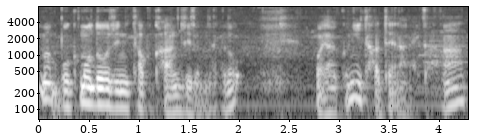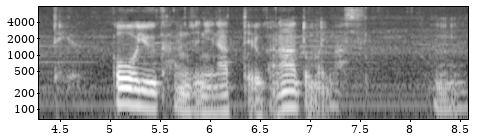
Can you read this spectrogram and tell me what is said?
まあ、僕も同時に多分感じるんだけどお役に立てないかなっていうこういう感じになってるかなと思います。うん。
